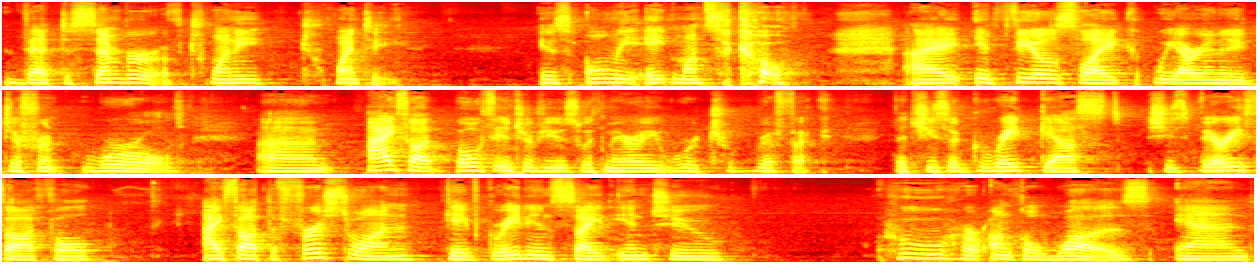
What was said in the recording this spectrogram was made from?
that December of 2020 is only eight months ago. I, it feels like we are in a different world. Um, I thought both interviews with Mary were terrific, that she's a great guest, she's very thoughtful. I thought the first one gave great insight into who her uncle was and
